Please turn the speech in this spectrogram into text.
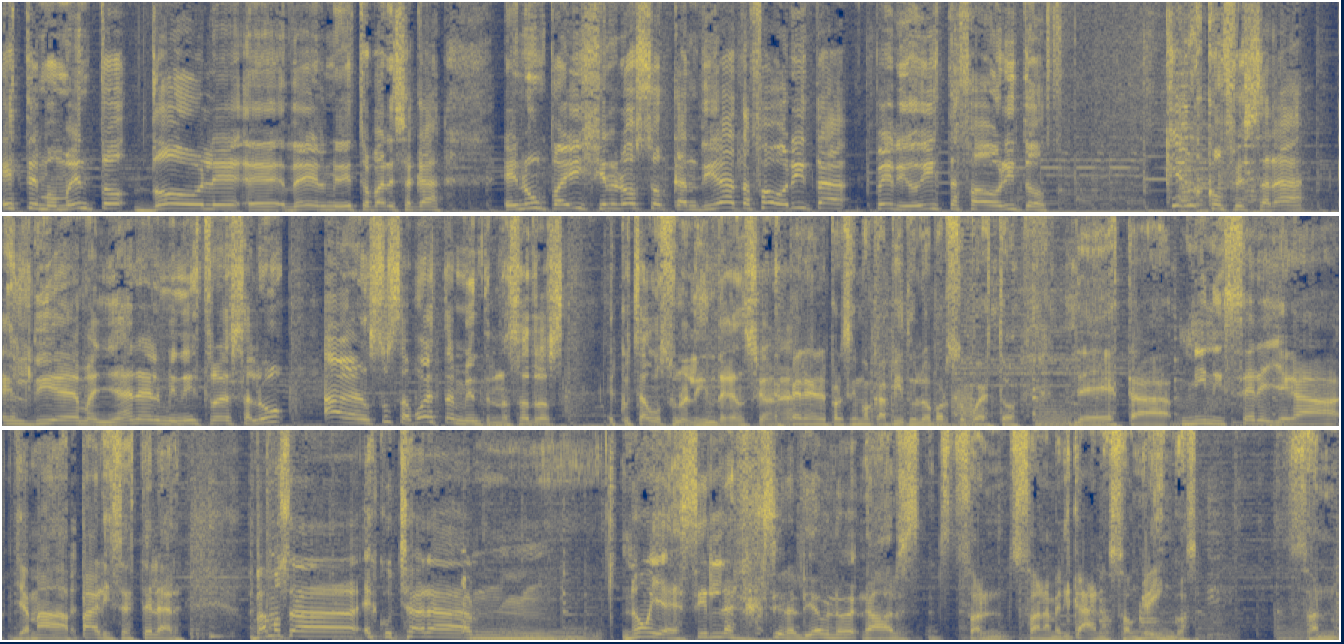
este momento doble eh, del ministro París acá en un país generoso, candidata favorita, periodista favorito. ¿Qué nos confesará el día de mañana el ministro de Salud? Hagan sus apuestas mientras nosotros escuchamos una linda canción. ¿eh? Esperen el próximo capítulo, por supuesto, de esta miniserie llegada, llamada Paris Estelar. Vamos a escuchar a. mm, no voy a decir la nacionalidad, no, son, son americanos, son gringos. Son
